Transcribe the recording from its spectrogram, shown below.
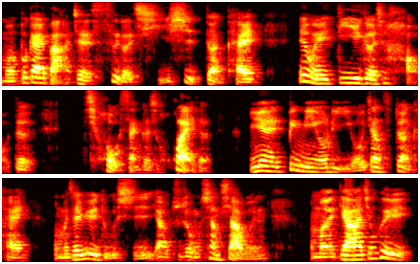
我们不该把这四个骑士断开。认为第一个是好的，后三个是坏的，因为并没有理由这样子断开。我们在阅读时要注重上下文，我们大家就会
